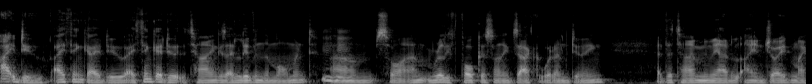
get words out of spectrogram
I do. I think I do. I think I do at the time because I live in the moment. Mm-hmm. Um, so I'm really focused on exactly what I'm doing at the time. I mean, I, I enjoyed my,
